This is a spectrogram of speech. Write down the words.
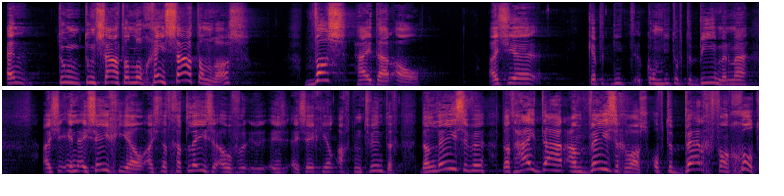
En toen, toen Satan nog geen Satan was, was hij daar al. Als je, ik heb het niet, het komt niet op de beamer, maar als je in Ezekiel, als je dat gaat lezen over Ezekiel 28, dan lezen we dat hij daar aanwezig was op de berg van God.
